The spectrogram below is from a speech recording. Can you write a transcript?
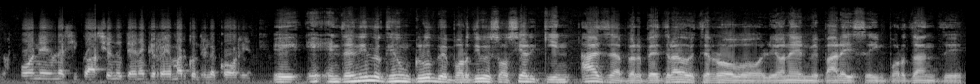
nos pone en una situación de tener que remar contra la corriente. Eh, eh, entendiendo que es un club deportivo y social quien haya perpetrado este robo, Leonel, me parece importante,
